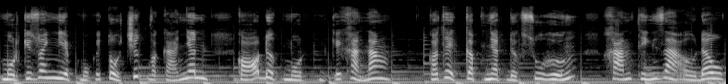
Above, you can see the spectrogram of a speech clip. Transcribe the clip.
một cái doanh nghiệp, một cái tổ chức và cá nhân có được một cái khả năng có thể cập nhật được xu hướng khán thính giả ở đâu,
